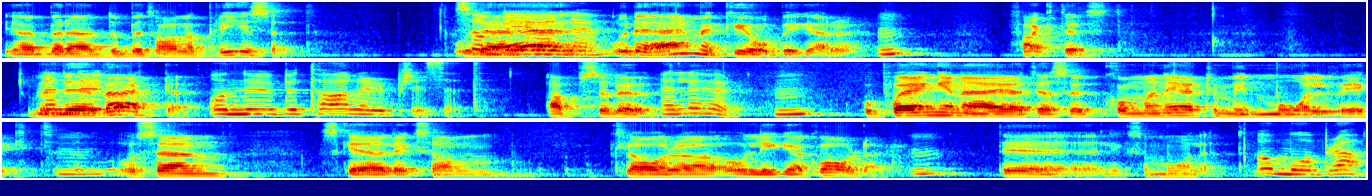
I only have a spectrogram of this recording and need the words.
jag är beredd att betala priset. Och Som det du gör är, nu. Mm. Och det är mycket jobbigare. Faktiskt. Men, Men det är nu- värt det. Och nu betalar du priset, Absolut. eller hur? Mm. Och poängen är ju att jag ska komma ner till min målvikt och sen ska jag liksom klara att ligga kvar där. Det är liksom målet. Och må bra.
